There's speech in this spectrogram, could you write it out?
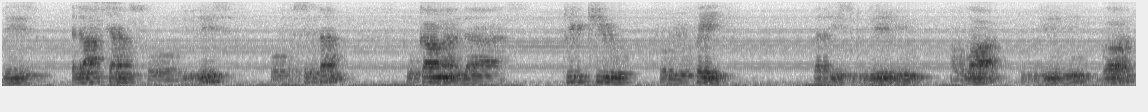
there is a last chance for Iblis or for Satan to come and uh, trick you from your faith. That is to believe in Allah, to believe in God,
